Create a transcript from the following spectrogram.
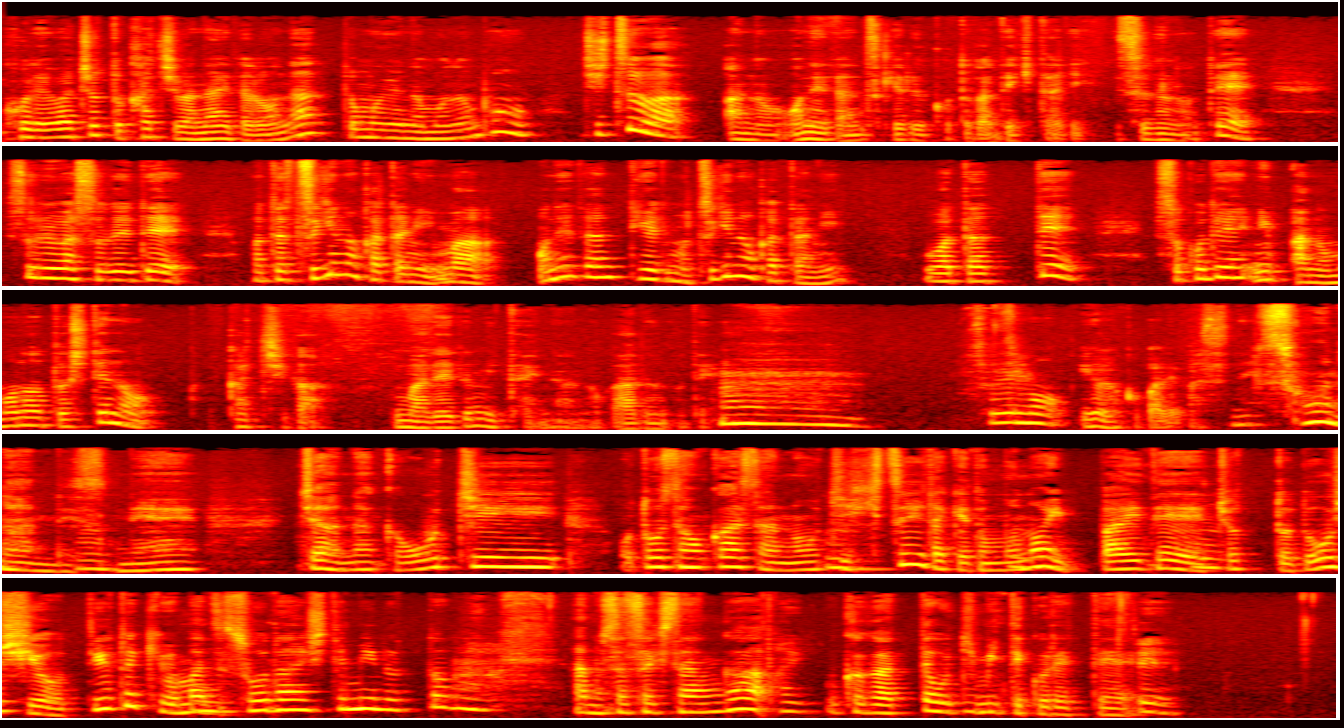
これはちょっと価値はないだろうなと思うようなものも実はあのお値段つけることができたりするのでそれはそれでまた次の方にまあお値段っていうよりも次の方に渡ってそこでにあの物としての価値が生まれるみたいなのがあるのでうんそれも喜ばれますね。そうなんですね。じゃあなんかお家、お父さんお母さんのお家引き継いだけど物いっぱいでうん。ちょっとどうしようっていう時はまず相談してみると、あの佐々木さんがはい。伺ってお家見てくれて、ええ。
